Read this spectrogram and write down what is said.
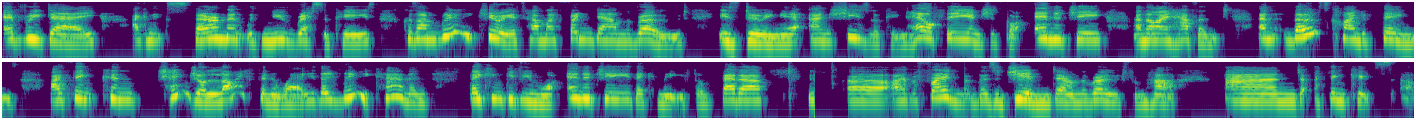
every day. I can experiment with new recipes because I'm really curious how my friend down the road is doing it. And she's looking healthy and she's got energy, and I haven't. And those kind of things I think can change your life in a way. They really can. And they can give you more energy, they can make you feel better. You know, uh, I have a friend, there's a gym down the road from her. And I think it's uh,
